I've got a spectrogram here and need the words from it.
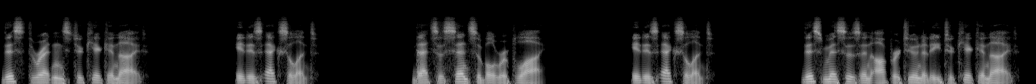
This threatens to kick a knight. It is excellent. That's a sensible reply. It is excellent. This misses an opportunity to kick a knight.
